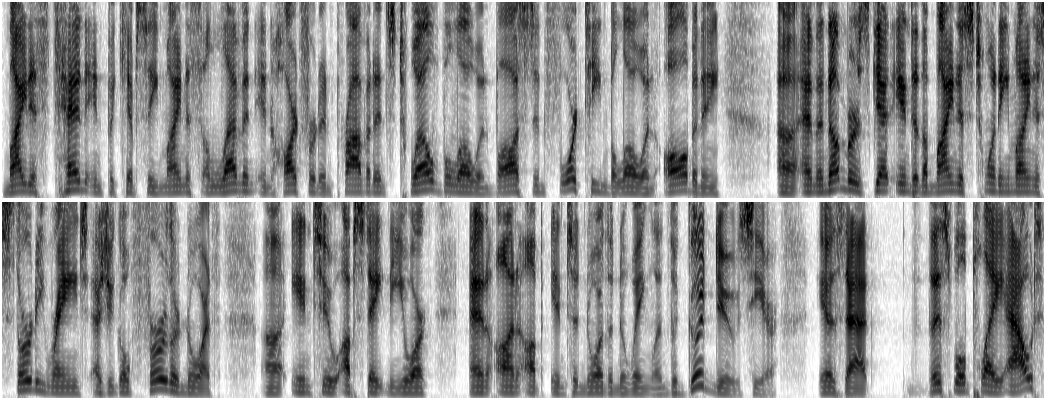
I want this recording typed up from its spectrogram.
minus 10 in Poughkeepsie, minus 11 in Hartford and Providence, 12 below in Boston, 14 below in Albany, uh, and the numbers get into the minus 20, minus 30 range as you go further north uh, into upstate New York and on up into northern New England. The good news here is that this will play out.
